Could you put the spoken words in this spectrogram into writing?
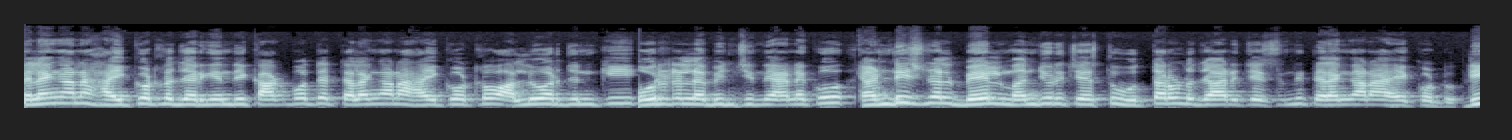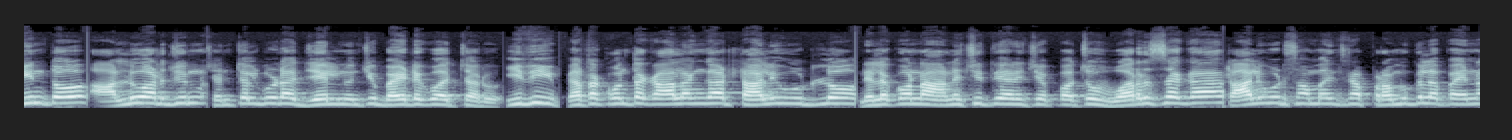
తెలంగాణ హైకోర్టులో జరిగింది. కాకపోతే తెలంగాణ హైకోర్టులో అల్లు అర్జున్కి ఊరట లభించింది. ఆయనకు కండిషనల్ బెయిల్ మంజూరు చేస్తూ ఉత్తర్వులు జారీ చేసింది తెలంగాణ హైకోర్టు. దీంతో అల్లు అర్జున్ చెంచల్గూడ జైలు నుంచి బయటకు వచ్చారు. ఇది గత కొంతకాలంగా టాలీవుడ్లో నెలకొన్న అనిశ్చితి అని చెప్పొచ్చు. వరుసగా టాలీవుడ్ సంబంధించిన ప్రముఖుల పైన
